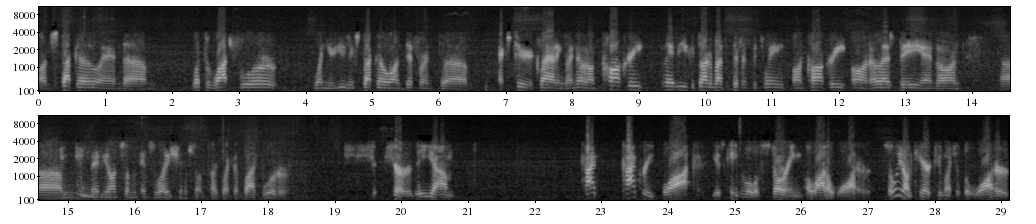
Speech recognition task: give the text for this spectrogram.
on stucco and um, what to watch for when you're using stucco on different uh, exterior claddings. I know on concrete, maybe you could talk about the difference between on concrete, on OSB, and on um, maybe on some insulation of some type, like a blackboard or. Sure. The um, con- concrete block is capable of storing a lot of water, so we don't care too much if the water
